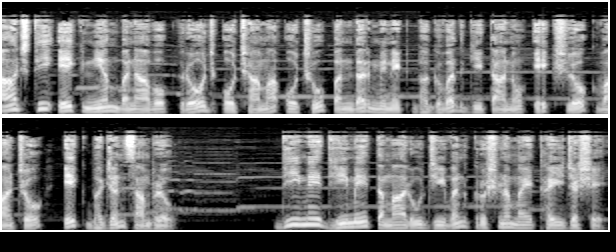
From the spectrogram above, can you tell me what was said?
આજથી એક નિયમ બનાવો, રોજ ઓછામાં ઓછું પંદર મિનિટ ભગવદ્ ગીતાનો એક શ્લોક વાંચો, એક ભજન સાંભળો. ધીમે ધીમે તમારું જીવન કૃષ્ણમય થઈ જશે.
